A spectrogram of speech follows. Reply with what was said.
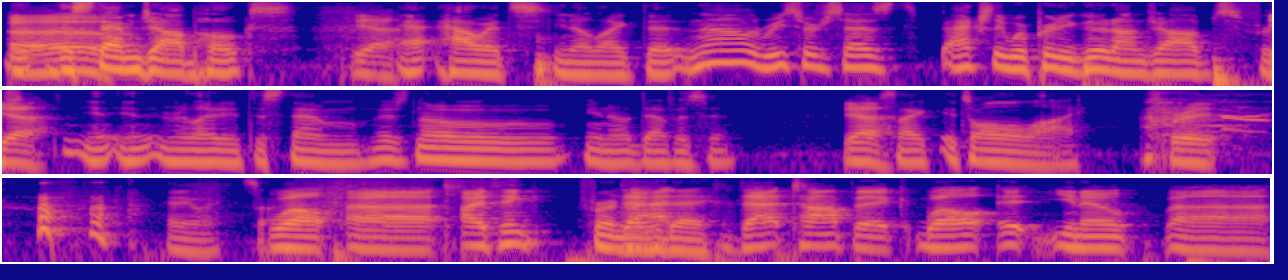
the, the Oh. STEM job hoax. Yeah. how it's you know like the no research says actually we're pretty good on jobs for Yeah. in, in, related to STEM. There's no you know deficit. Yeah. It's like it's all a lie. Great. Anyway, sorry. Well, uh, I think For another that, day. That topic, well, it, you know, uh,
